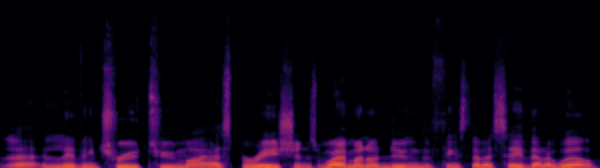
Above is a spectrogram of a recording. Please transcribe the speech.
uh, living true to my aspirations? Why am I not doing the things that I say that I will?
